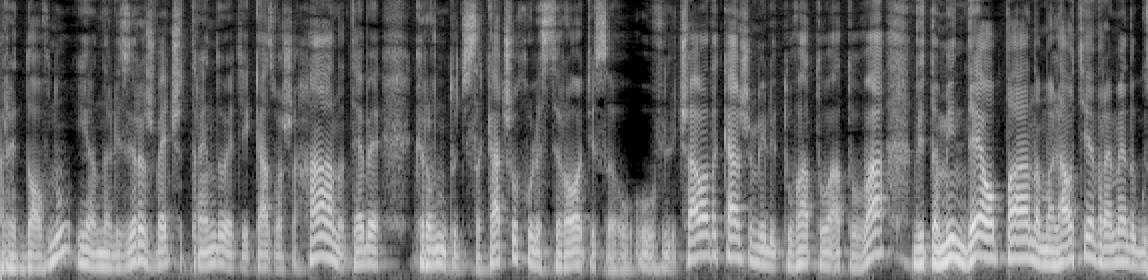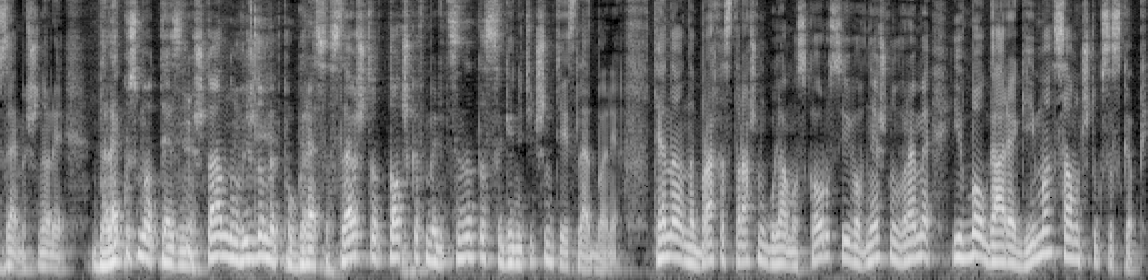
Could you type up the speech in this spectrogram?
редовно и анализираш вече трендовете и казваш, аха, на тебе кръвното ти се качва, холестеролът ти се увеличава, да кажем, или това, това, това, витамин D, опа, намалял ти е време да го вземеш. Нали? Далеко сме от тези неща, но виждаме прогреса. Следващата точка в медицината са генетичните изследвания. Те набраха страшно голяма скорост и в днешно време и в България ги има, само че тук са скъпи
